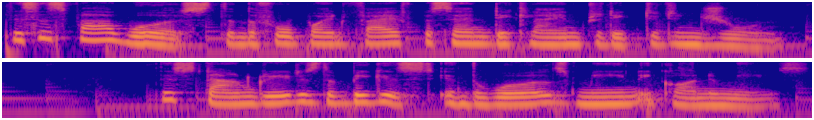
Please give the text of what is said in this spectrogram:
This is far worse than the 4.5% decline predicted in June. This downgrade is the biggest in the world's main economies.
